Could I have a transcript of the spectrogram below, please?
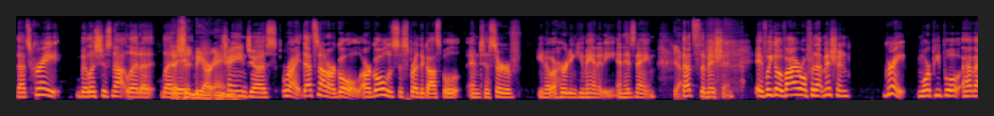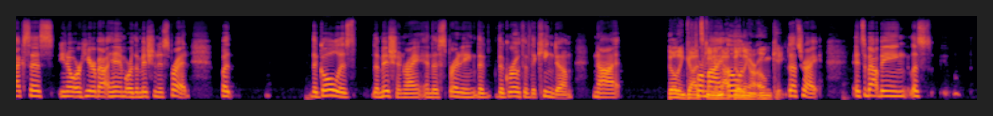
that's great but let's just not let it let that it shouldn't be our aim. change us. Right. That's not our goal. Our goal is to spread the gospel and to serve, you know, a hurting humanity in his name. Yeah. That's the mission. If we go viral for that mission, great. More people have access, you know, or hear about him or the mission is spread. But the goal is the mission, right? And the spreading the the growth of the kingdom, not building God's kingdom, not own, building our own kingdom. That's right. It's about being let's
